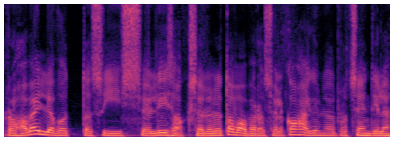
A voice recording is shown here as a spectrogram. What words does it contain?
raha välja võtta, siis lisaks sellele tavapärasele kahekümnele protsendile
